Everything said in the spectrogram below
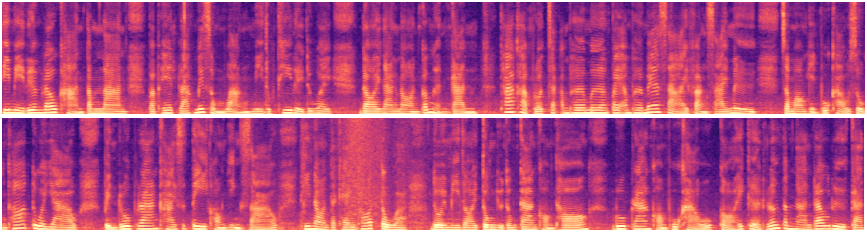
ที่มีีเรื่องเล่าขานตำนาน ประเภทรักไม่สมหวังมีทุกที่เลยด้วย ดอยนางนอนก็เหมือนกัน ถ้าขับรถจากอำเภอเมืองไปอำเภอแม่สายฝั่งซ้ายมือ จะมองเห็นภูเขาสูงทอดตัวยาว เป็นรูปร่างคล้ายสตรีของหญิงสาว ที่นอนตะแคงทอดตัว โดยมีดอยตุงอยู่ตรงกลางของท้อง รูปร่างของภูเขาก่อให้เกิดเรื่องตำนานเล่าลือกัน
